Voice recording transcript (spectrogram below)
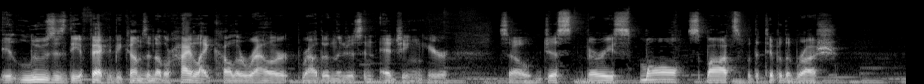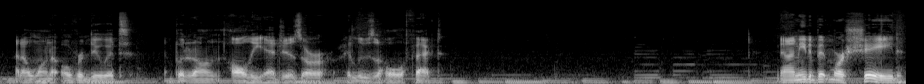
it loses the effect. It becomes another highlight color rather, rather than just an edging here. So just very small spots with the tip of the brush. I don't want to overdo it and put it on all the edges or I lose the whole effect. Now I need a bit more shade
